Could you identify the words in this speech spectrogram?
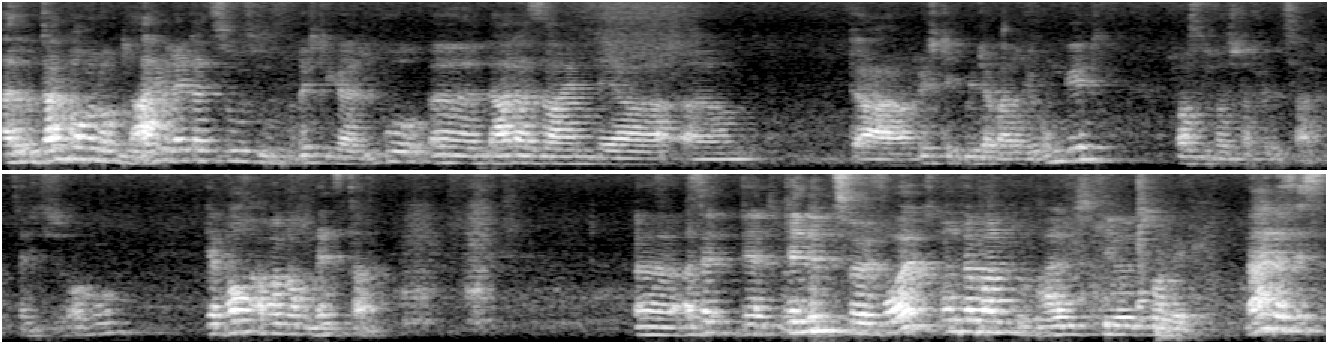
Also und dann brauchen wir noch ein Ladegerät dazu. Es muss ein richtiger Lipo-Lader sein, der ähm, da richtig mit der Batterie umgeht. Ich weiß nicht, was ich dafür bezahlt habe. 60 Euro. Der braucht aber noch ein Netzteil. Äh, also der, der nimmt 12 Volt und wenn man Ein halbes Kilo ist mal weg. Nein, das ist,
